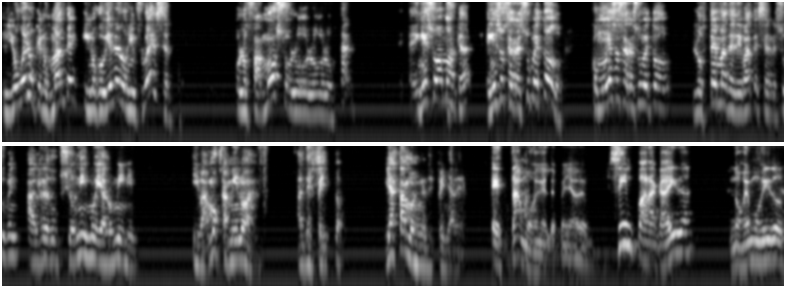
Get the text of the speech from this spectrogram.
Y yo, bueno, que nos manden y nos gobiernen los influencers, o los famosos, los, los. En eso vamos a quedar. En eso se resume todo. Como en eso se resume todo, los temas de debate se resumen al reduccionismo y a lo mínimo. Y vamos camino a, al despeñadero. Ya estamos en el despeñadero. Estamos en el despeñadero. Sin paracaídas nos hemos ido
